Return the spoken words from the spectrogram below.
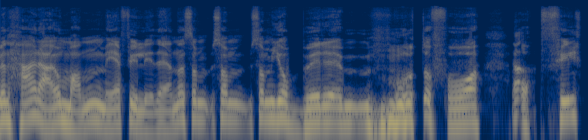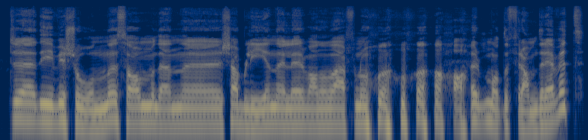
Men her er jo mannen med fylleideene som, som, som jobber eh, mot å få oppfylt eh, de visjonene som den uh, Chablien, eller hva nå det er for noe, har på en måte framdrevet.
